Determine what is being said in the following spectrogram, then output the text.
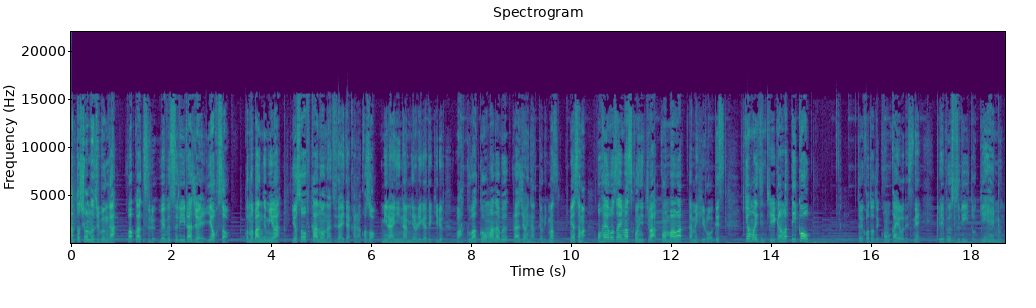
半年後の自分がワクワクする Web3 ラジオへようこそこの番組は予想不可能な時代だからこそ未来に波乗りができるワクワクを学ぶラジオになっております。皆様、おはようございます。こんにちは。こんばんは。ためひろです。今日も一日頑張っていこうということで今回はですね、Web3 とゲームの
